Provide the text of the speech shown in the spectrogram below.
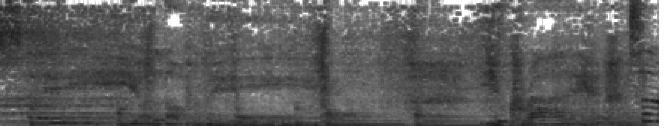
say you love me. You cry.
